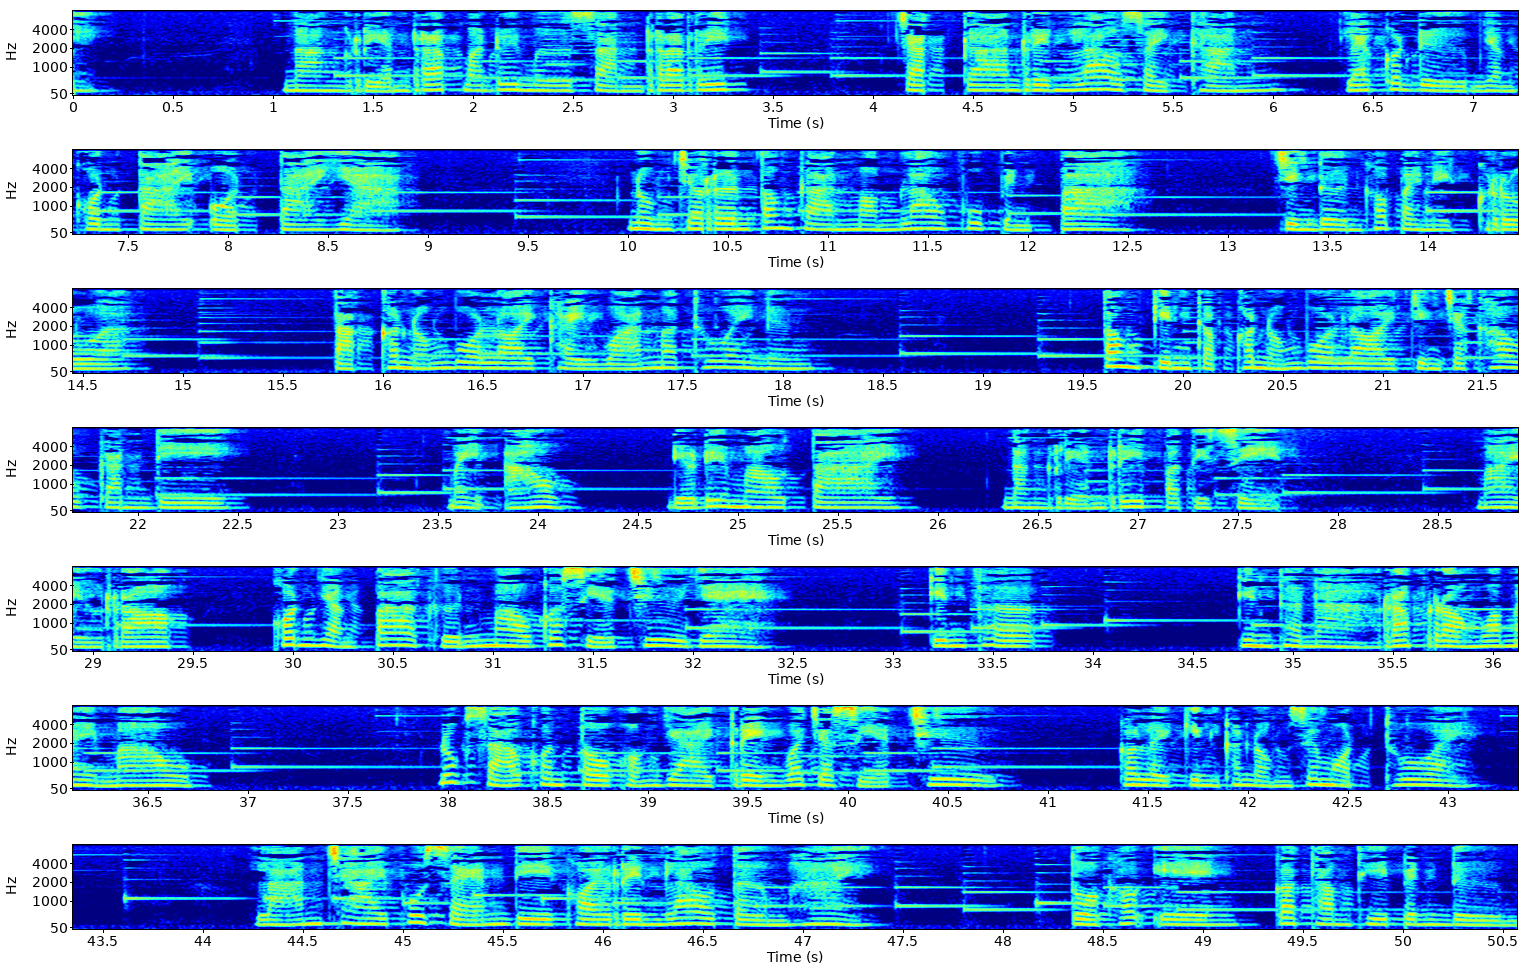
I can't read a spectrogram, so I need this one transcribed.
นางเหรียญรับมาด้วยมือสั่นระริก จัดการรินเหล้าใส่ขัน แล้วก็ดื่มอย่างคนตายอดตายอยาก หนุ่มเจริญต้องการมอมเหล้าผู้เป็นป้า จึงเดินเข้าไปในครัว ตักขนมบัวลอยไข่หวานมาถ้วยหนึ่ง ต้องกินกับขนมบัวลอยจึงจะเข้ากันดี ไม่เอา เดี๋ยวได้เมาตายนางเหรียญรีบปฏิเสธ ไม่หรอก คนอย่างป้าขืนเมาก็เสียชื่อแย่ กินเถอะกินเถนารับรองว่าไม่เมา ลูกสาวคนโตของยายเกรงว่าจะเสียชื่อ ก็เลยกินขนมเสียหมดถ้วย หลานชายผู้แสนดีคอยรินเหล้าเติมให้ ตัวเขาเองก็ทำทีเป็นดื่ม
